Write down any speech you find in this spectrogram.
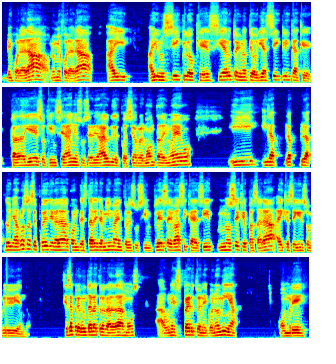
¿Mejorará o no mejorará? Hay hay un ciclo que es cierto, hay una teoría cíclica que cada 10 o 15 años sucede algo y después se remonta de nuevo. Y, la, doña Rosa se puede llegar a contestar ella misma dentro de su simpleza y básica, decir, no sé qué pasará, hay que seguir sobreviviendo. Si esa pregunta la trasladamos a un experto en economía, hombre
